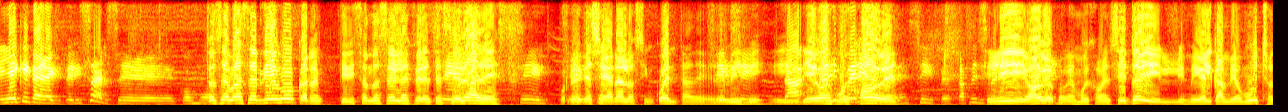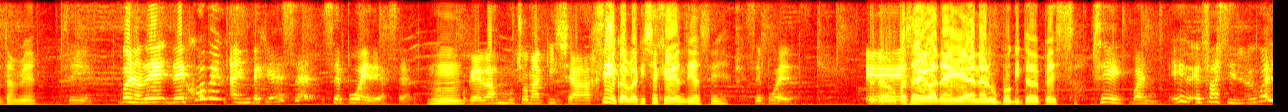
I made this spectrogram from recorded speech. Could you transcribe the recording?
y hay que caracterizarse como... Entonces va a ser Diego caracterizándose en las diferentes Sí, edades. sí, porque sí, hay que llegar a los 50 de, de. Y Está- Diego está es muy joven. Sí, pero está Sí, obvio, porque es muy jovencito y Luis Miguel cambió mucho también. Sí. Bueno, de, de joven a envejecer se puede hacer. Ujú. Porque vas mucho maquillaje, Sí, con maquillaje hoy en día sí. se puede. Pero Eh, lo que pasa es que va a tener que ganar un poquito de peso. Sí, bueno, es, es fácil. Igual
